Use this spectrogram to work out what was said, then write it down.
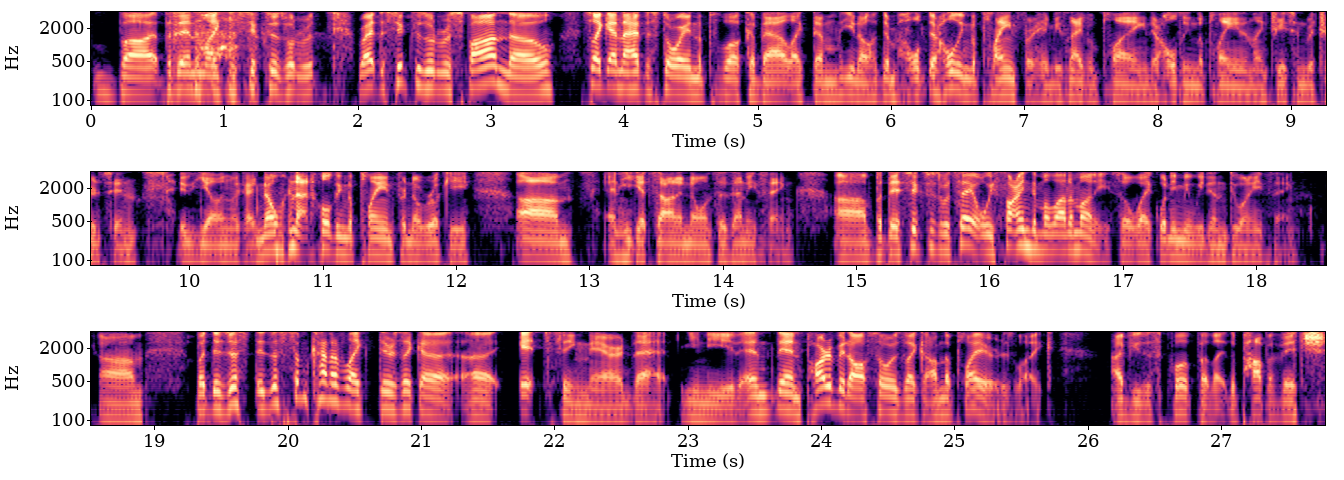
but but then like the Sixers would re- right the Sixers would respond though. So like and I have the story in the book about like them you know they're hold, they're holding the plane for him. He's not even playing. They're holding the plane and like Jason Richardson is yelling like I know we're not holding the plane for no rookie. Um, and he gets on and no one says anything. Uh, but the Sixers would say, well, we fined him a lot of money. So like what do you mean we didn't do anything? Um, but there's just there's just some kind of like there's like a, a it thing there that you need, and then part of it also is like on the players like. I've used this quote, but like the Popovich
